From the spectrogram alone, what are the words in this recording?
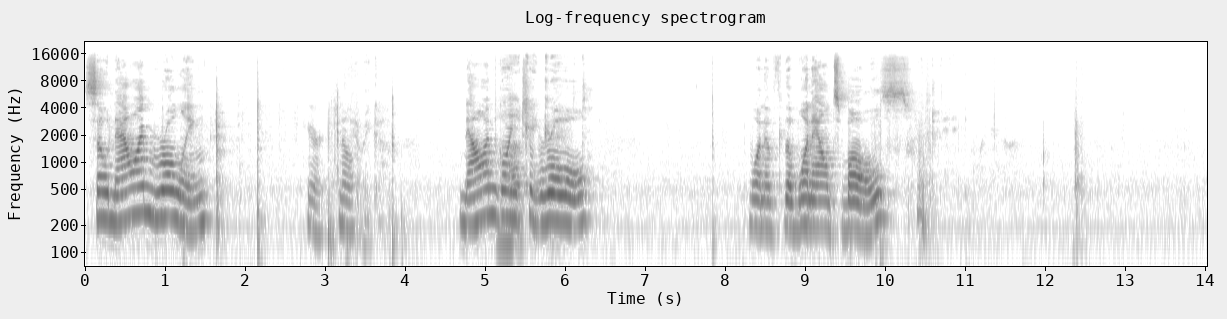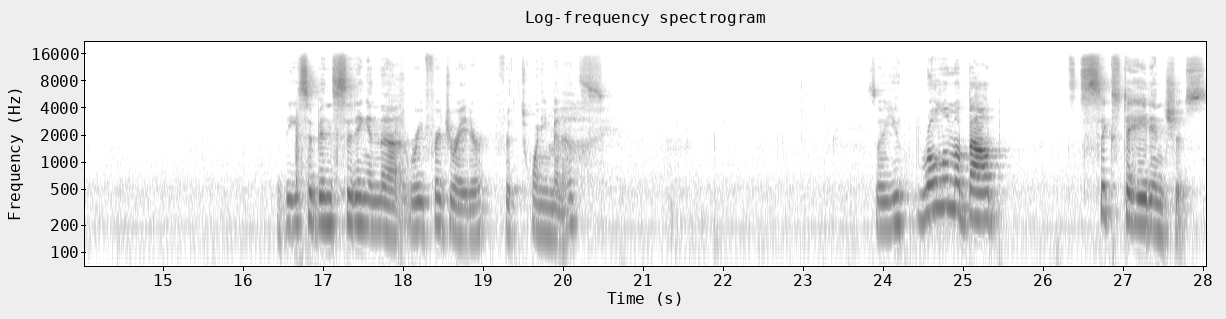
So now I'm rolling. Here, no. There we go. Now I'm oh, going to Okay, good. roll one of the one ounce balls. These have been sitting in the refrigerator for 20 minutes. So you roll them about six to eight inches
